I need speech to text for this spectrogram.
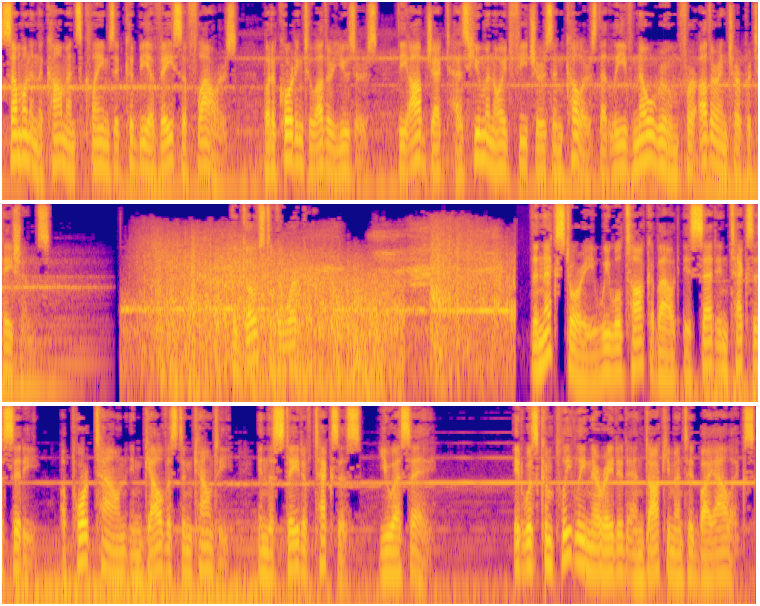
Someone in the comments claims it could be a vase of flowers, but according to other users, the object has humanoid features and colors that leave no room for other interpretations. The Ghost of the Worker The next story we will talk about is set in Texas City, a port town in Galveston County, in the state of Texas, USA. It was completely narrated and documented by Alex,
